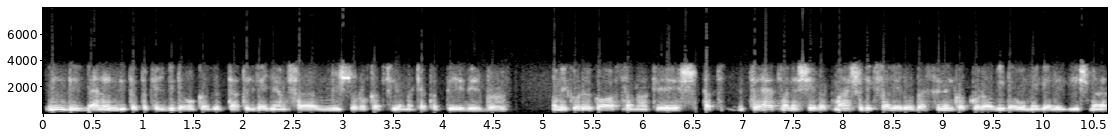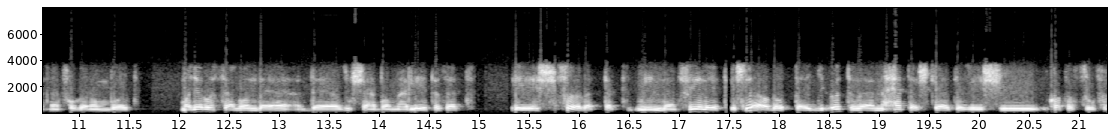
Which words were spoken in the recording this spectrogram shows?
mindig elindítottak egy videókazettát, hogy vegyen fel műsorokat, filmeket a tévéből amikor ők alszanak, és hát a 70-es évek második feléről beszélünk, akkor a videó még elég ismeretlen fogalom volt Magyarországon, de, de az USA-ban már létezett, és fölvettek mindenfélét, és leadott egy 57-es keltezésű katasztrófa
